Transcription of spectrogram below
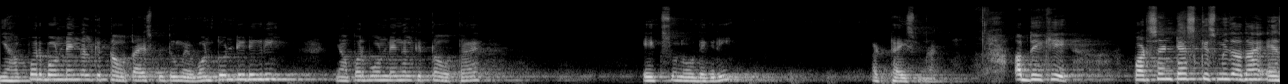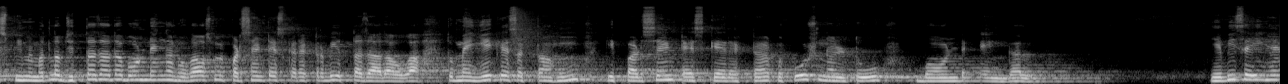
यहाँ पर बॉन्ड एंगल कितना होता है sp2 में? 120 डिग्री। यहाँ पर बॉन्ड एंगल कितना होता है? 109 डिग्री। 28 मिनट। अब देखिए परसेंटेज किसमें ज़्यादा है? एसपी में। मतलब जितना ज़्यादा बॉन्ड एंगल होगा, उसमें परसेंटेज कैरेक्टर भी उतना ज़्यादा होगा। तो मैं ये कह सकता हूँ कि percentage character proportional to bond angle ये भी सही है।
